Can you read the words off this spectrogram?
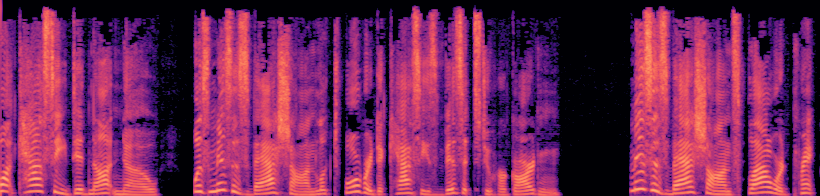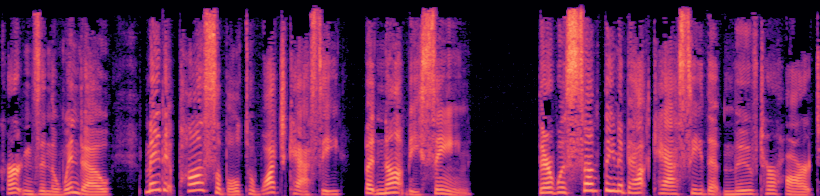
What Cassie did not know was Mrs. Vashon looked forward to Cassie's visits to her garden. Mrs. Vashon's flowered print curtains in the window made it possible to watch Cassie but not be seen. There was something about Cassie that moved her heart.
